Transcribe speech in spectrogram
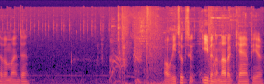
never mind then. Oh, he took to even another camp here.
